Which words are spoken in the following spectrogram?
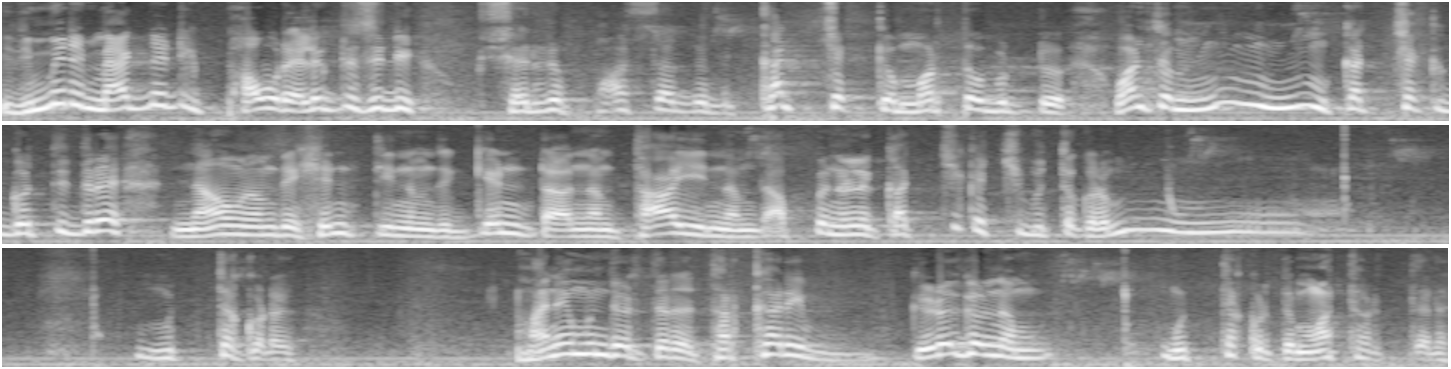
ಇದು ಇಮ್ಮಿಡಿಯೇಟ್ ಮ್ಯಾಗ್ನೆಟಿಕ್ ಪವರ್ ಎಲೆಕ್ಟ್ರಿಸಿಟಿ ಶರೀರ ಪಾಸ್ ಆಗೋದು ಕಚ್ಚಕ್ಕೆ ಮರ್ತೋಗ್ಬಿಟ್ಟು ಒಂದ್ಸ ಕಚ್ಚಕ್ಕೆ ಗೊತ್ತಿದ್ದರೆ ನಾವು ನಮ್ಮದು ಹೆಂಡತಿ ನಮ್ಮದು ಗೆಂಟ ನಮ್ಮ ತಾಯಿ ನಮ್ಮದು ಅಪ್ಪನಲ್ಲಿ ಕಚ್ಚಿ ಕಚ್ಚಿ ಮುತ್ತ ಕೊಡ. ಮುತ್ತ ಕೊಡ. ಮನೆ ಮುಂದೆ ಇರ್ತಾರೆ, ತರಕಾರಿ ಗಿಡಗಳನ್ನ ಮುತ್ತ ಕೊಡ್ತಾರೆ, ಮಾತಾಡ್ತಾರೆ.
